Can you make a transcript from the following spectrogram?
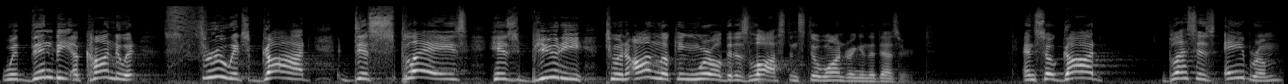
would then be a conduit through which God displays his beauty to an onlooking world that is lost and still wandering in the desert. And so God blesses Abram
